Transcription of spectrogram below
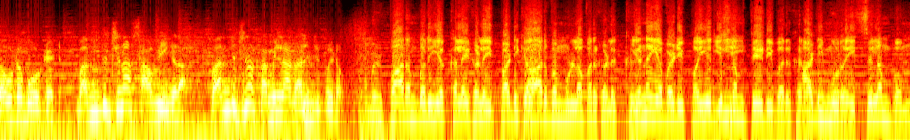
doubt about it வந்துச்சுன்னா சாவீங்கடா வந்துச்சுன்னா தமிழ்நாடு அழிஞ்சு போயிடும். தமிழ் பாரம்பரிய கலைகளை படிக்க ஆர்வம் உள்ளவர்களுக்கு இணைய வழி பயிர் இல்லம் தேடி வருகிற அடிமுறை சிலம்பம்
